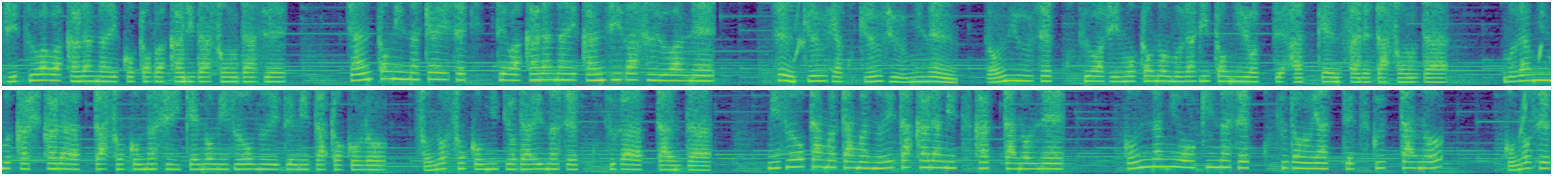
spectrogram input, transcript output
実はわからないことばかりだそうだぜ。ちゃんと見なきゃ遺跡ってわからない感じがするわね。1992年、論遊石窟は地元の村人によって発見されたそうだ。村に昔からあった底なし池の水を抜いてみたところ、その底に巨大な石窟があったんだ。水をたまたま抜いたから見つかったのね。こんなに大きな石窟どうやって作ったの？この石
